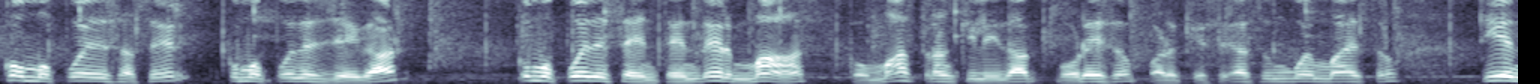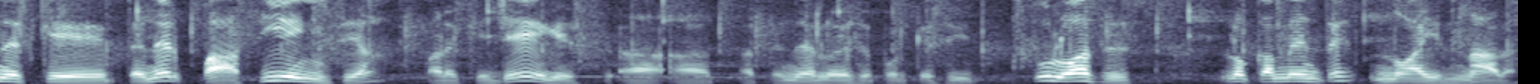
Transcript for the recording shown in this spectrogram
cómo puedes hacer, cómo puedes llegar, cómo puedes entender más, con más tranquilidad. Por eso, para que seas un buen maestro, tienes que tener paciencia para que llegues a, a, a tenerlo eso, porque si tú lo haces locamente, no hay nada,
